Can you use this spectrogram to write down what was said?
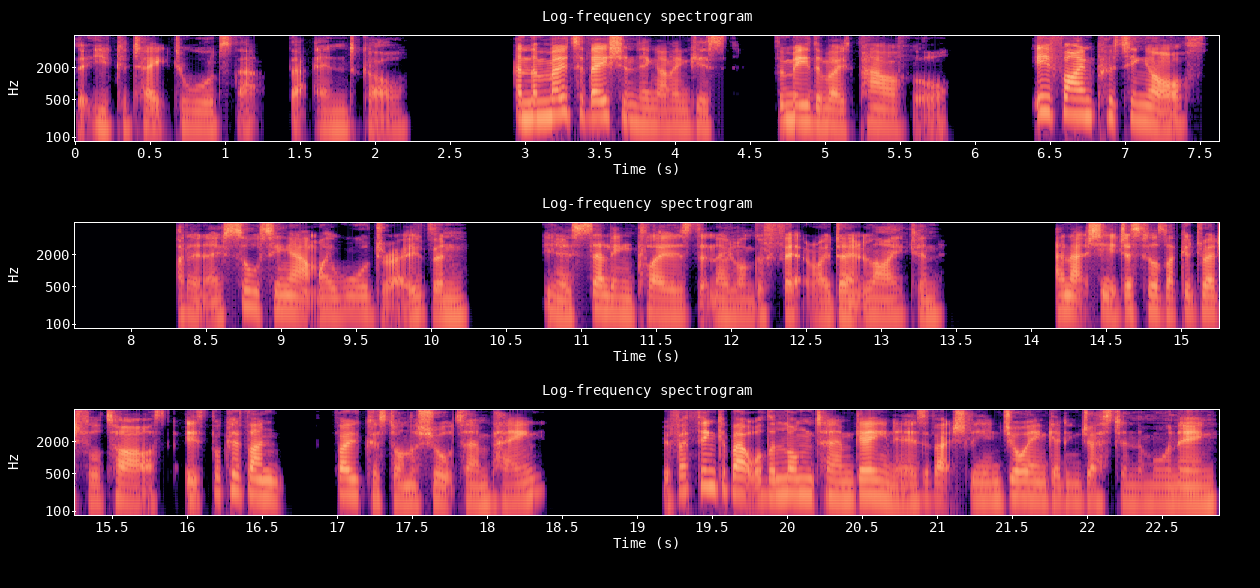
that you could take towards that that end goal? And the motivation thing, I think, is for me the most powerful. If I'm putting off, I don't know, sorting out my wardrobe and you know selling clothes that no longer fit or I don't like, and and actually it just feels like a dreadful task. It's because I'm focused on the short term pain. If I think about what the long term gain is of actually enjoying getting dressed in the morning,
